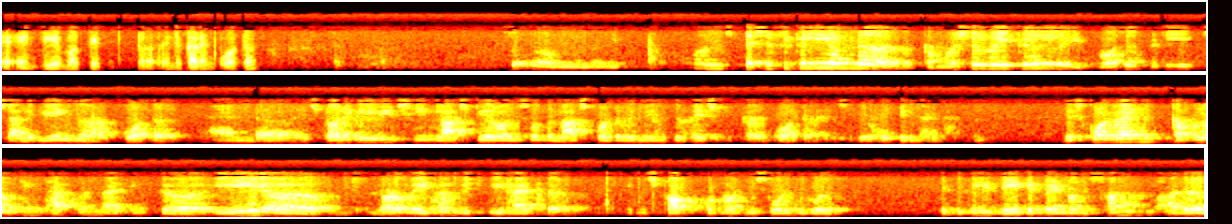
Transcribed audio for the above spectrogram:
NPA bucket uh, in the current quarter? So, um, on specifically on the commercial vehicle, it was a pretty challenging uh, quarter. And uh, historically, we've seen last year also, the last quarter remains the best quarter. So we're hoping that happens. This quarter, I think a couple of things happened. I think, uh, A, a uh, lot of vehicles which we had uh, in stock could not be sold because typically they depend on some other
